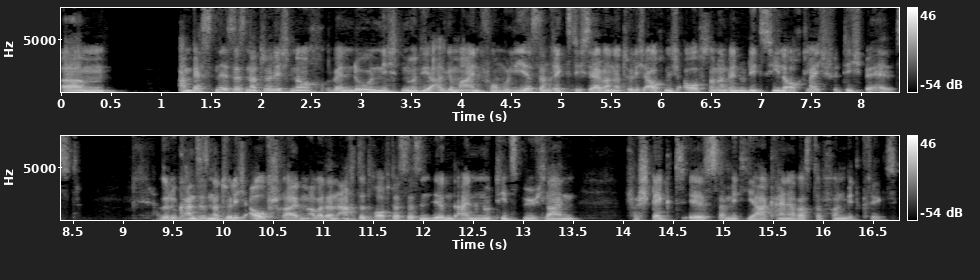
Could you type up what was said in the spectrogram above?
Ähm, am besten ist es natürlich noch, wenn du nicht nur die allgemein formulierst, dann regst dich selber natürlich auch nicht auf, sondern wenn du die Ziele auch gleich für dich behältst. Also du kannst es natürlich aufschreiben, aber dann achte darauf, dass das in irgendeinem Notizbüchlein versteckt ist, damit ja keiner was davon mitkriegt.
